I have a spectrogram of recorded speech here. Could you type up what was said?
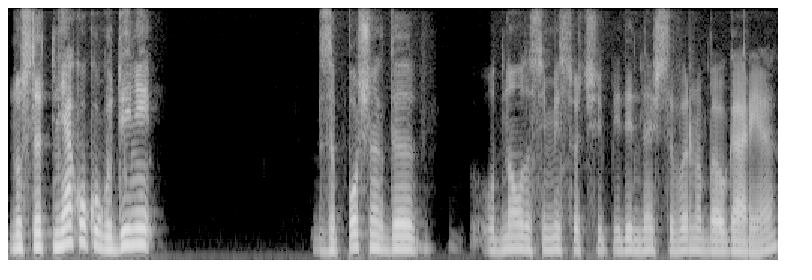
Но след няколко години започнах да отново да си мисля, че един ден ще се върна в България.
